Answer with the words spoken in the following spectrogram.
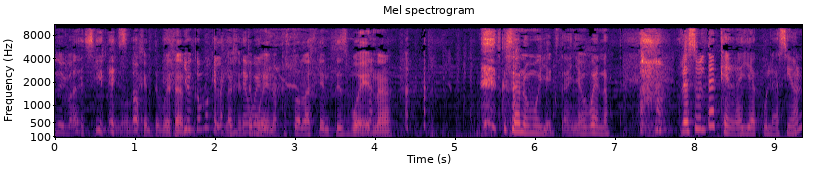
no iba a decir No, eso. la gente buena. Yo como que la gente buena. pues toda la gente es buena. Es que sonó muy extraño. Bueno, resulta que en la eyaculación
